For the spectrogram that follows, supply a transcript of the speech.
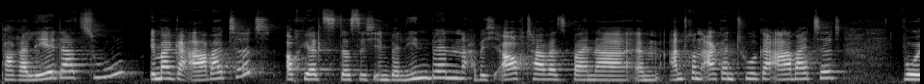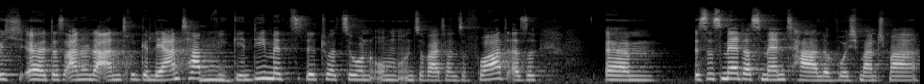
parallel dazu immer gearbeitet. Auch jetzt, dass ich in Berlin bin, habe ich auch teilweise bei einer ähm, anderen Agentur gearbeitet, wo ich äh, das eine oder andere gelernt habe. Mhm. Wie gehen die mit Situationen um und so weiter und so fort. Also ähm, es ist mehr das Mentale, wo ich manchmal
